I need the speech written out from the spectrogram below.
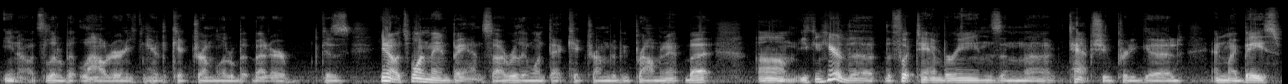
you know, it's a little bit louder and you can hear the kick drum a little bit better because you know it's one man band, so I really want that kick drum to be prominent. But um, you can hear the the foot tambourines and the tap shoe pretty good, and my bass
